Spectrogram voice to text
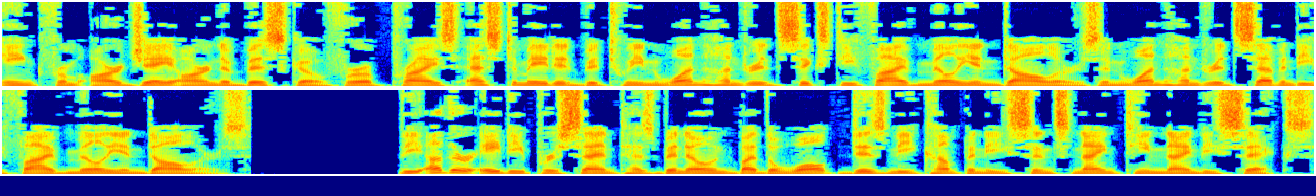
Inc. from RJR Nabisco for a price estimated between $165 million and $175 million. The other 80% has been owned by the Walt Disney Company since 1996.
